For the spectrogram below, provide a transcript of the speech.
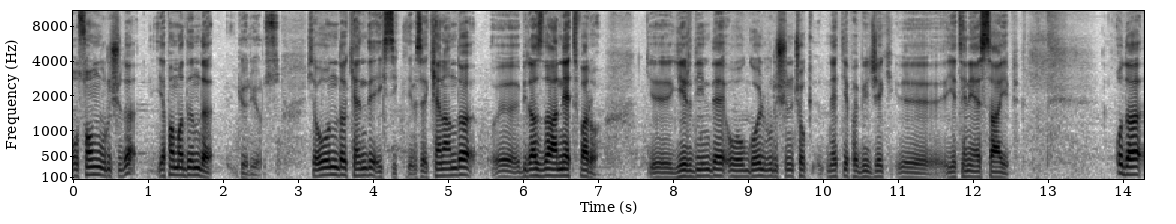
o son vuruşu da yapamadığını da görüyoruz. İşte onun da kendi eksikliği. Mesela Kenan'da e, biraz daha net var o. E, girdiğinde o gol vuruşunu çok net yapabilecek e, yeteneğe sahip. O da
